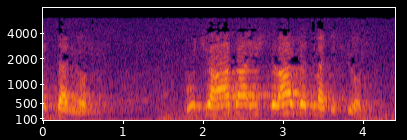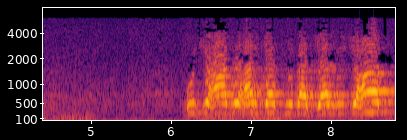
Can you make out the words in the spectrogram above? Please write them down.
istemiyor. Bu cihada iştirak etmek istiyor. Bu cihadı herkes mübeccel bir cihad,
